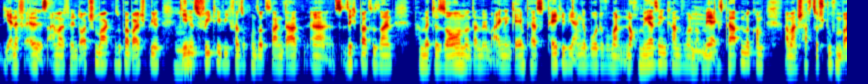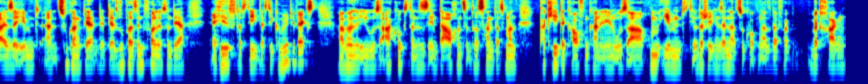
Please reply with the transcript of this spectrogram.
die NFL ist einmal für den deutschen Markt ein super Beispiel. Mhm. Jenes Free TV versuchen sozusagen da äh, sichtbar zu sein, haben mit The Zone und dann mit dem eigenen Game Pass Pay TV Angebote, wo man noch mehr sehen kann, wo man mhm. noch mehr Experten bekommt, aber man schafft so stufenweise eben einen Zugang, der, der, der super sinnvoll ist und der äh, hilft, dass die, dass die Community wächst. Aber wenn du in die USA guckst, dann ist es eben da auch ganz interessant, dass man Pakete kaufen kann in den USA, um eben die unterschiedlichen Sender zu gucken. Also da übertragen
